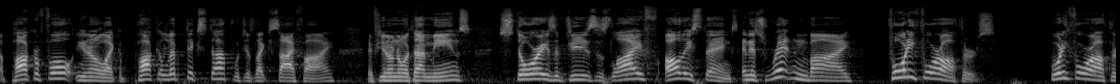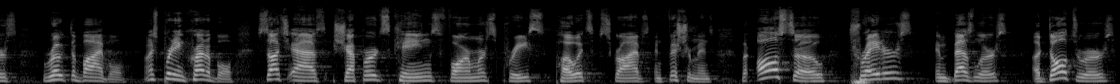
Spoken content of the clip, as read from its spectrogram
apocryphal, you know, like apocalyptic stuff, which is like sci fi, if you don't know what that means, stories of Jesus' life, all these things. And it's written by 44 authors. 44 authors wrote the Bible. That's pretty incredible, such as shepherds, kings, farmers, priests, poets, scribes, and fishermen, but also traitors, embezzlers, adulterers,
